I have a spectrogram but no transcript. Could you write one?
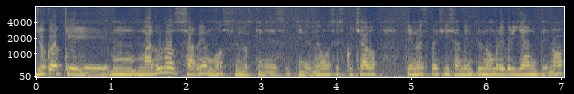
Yo creo que Maduro sabemos, los quienes, quienes lo hemos escuchado, que no es precisamente un hombre brillante, ¿no?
